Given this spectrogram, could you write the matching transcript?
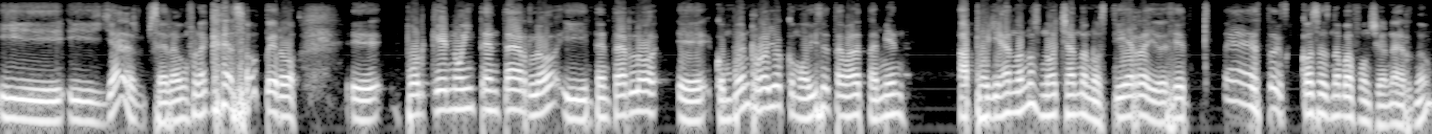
y, y ya será un fracaso, pero eh, ¿por qué no intentarlo y intentarlo eh, con buen rollo, como dice Tamara, también apoyándonos, no echándonos tierra y decir, eh, estas cosas no va a funcionar, ¿no?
